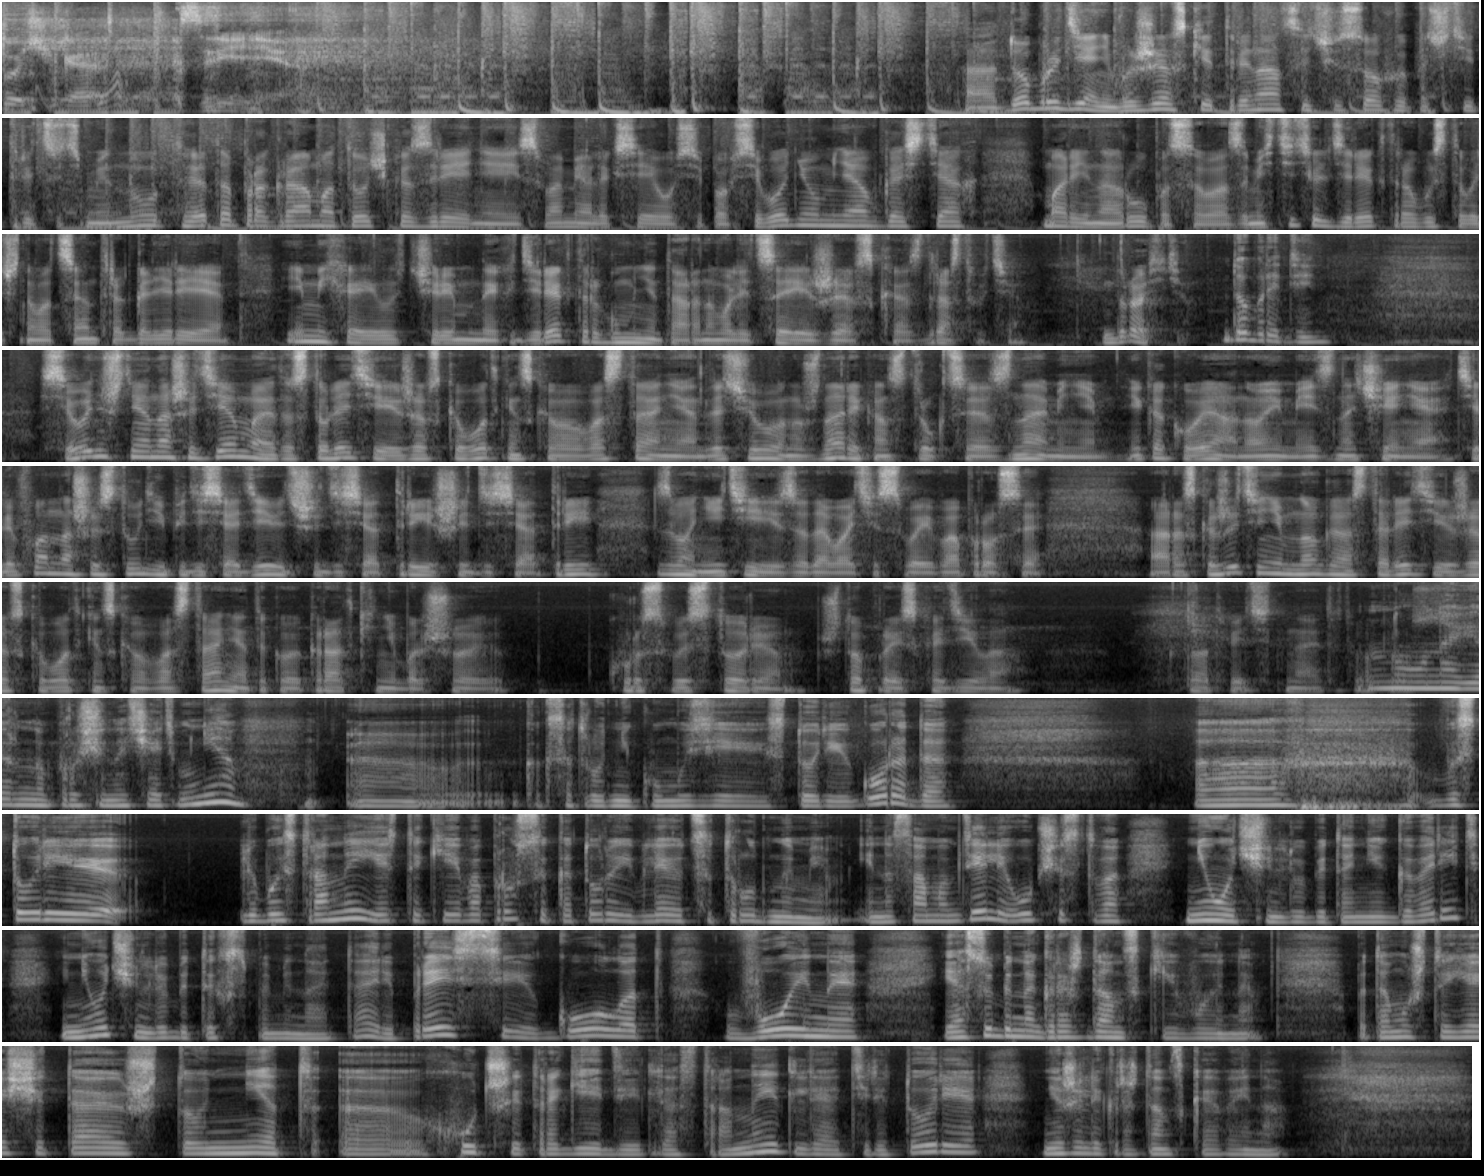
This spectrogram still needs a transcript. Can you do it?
Точка зрения. А, Добрый день, в Ижевске 13 часов и почти 30 минут. Это программа «Точка зрения» и с вами Алексей Осипов. Сегодня у меня в гостях Марина Рупасова, заместитель директора выставочного центра «Галерея» и Михаил Черемных, директор гуманитарного лицея Ижевска. Здравствуйте. Здрасте. Добрый день. Сегодняшняя наша тема – это столетие Ижевско-Воткинского восстания. Для чего нужна реконструкция знамени и какое оно имеет значение? Телефон нашей студии 59 63 63. Звоните и задавайте свои вопросы. А расскажите немного о столетии Ижевско-Воткинского восстания, такой краткий небольшой курс в историю. Что происходило? Кто ответит на этот вопрос? Ну, наверное, проще начать мне, э, как сотруднику Музея истории города. В истории любой страны есть такие вопросы, которые являются трудными. И на самом деле общество не очень любит о них говорить и не очень любит их вспоминать. Да? Репрессии, голод, войны и особенно гражданские войны. Потому что я считаю, что нет э, худшей трагедии для страны, для территории, нежели гражданская война.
